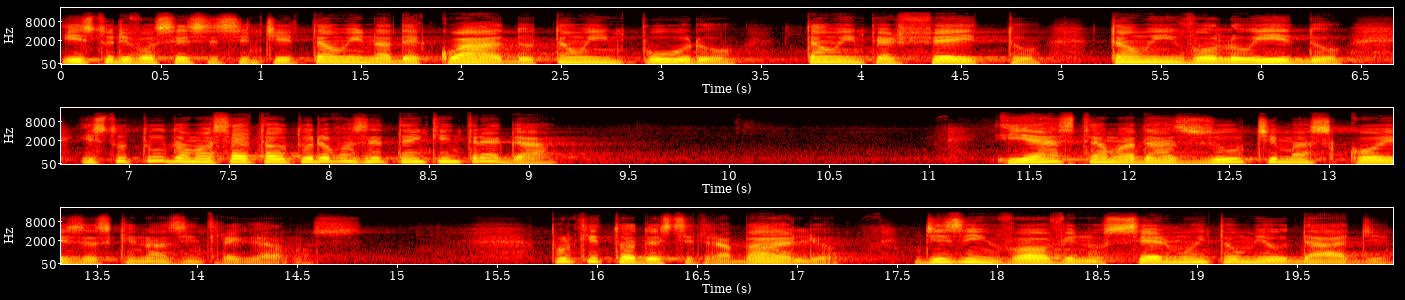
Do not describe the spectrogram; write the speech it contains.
isto de você se sentir tão inadequado, tão impuro, tão imperfeito, tão evoluído, isto tudo a uma certa altura você tem que entregar. E esta é uma das últimas coisas que nós entregamos. Porque todo este trabalho desenvolve no ser muita humildade.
